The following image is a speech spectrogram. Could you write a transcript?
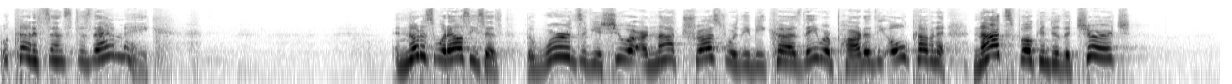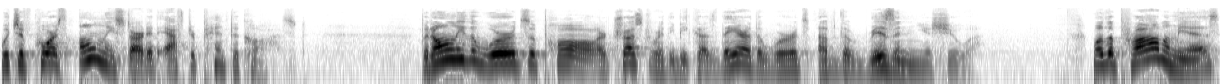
What kind of sense does that make? And notice what else he says. The words of Yeshua are not trustworthy because they were part of the old covenant, not spoken to the church, which of course only started after Pentecost. But only the words of Paul are trustworthy because they are the words of the risen Yeshua. Well, the problem is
